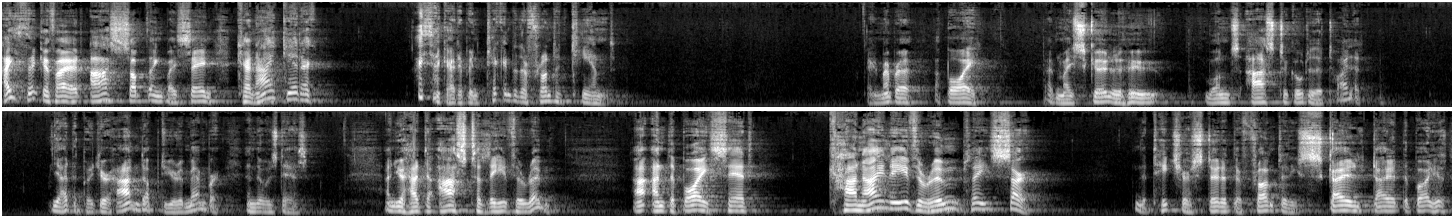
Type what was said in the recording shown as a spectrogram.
I think if I had asked something by saying, Can I get a. I think I'd have been taken to the front and caned. I remember a, a boy at my school who once asked to go to the toilet. You had to put your hand up, do you remember, in those days? And you had to ask to leave the room. And the boy said, Can I leave the room, please, sir? And the teacher stood at the front and he scowled down at the boy. He said,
